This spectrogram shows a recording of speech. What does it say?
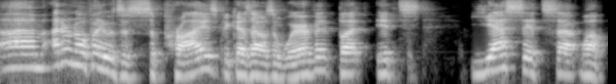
Um, I don't know if it was a surprise because I was aware of it, but it's yes, it's uh, well.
